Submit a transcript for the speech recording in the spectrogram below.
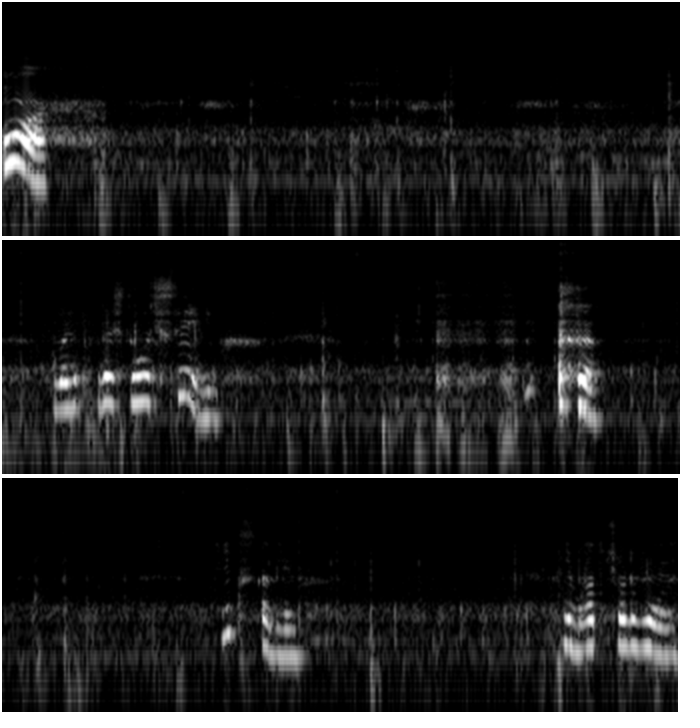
О! У мене просто очі синім. Чикс, а блін синіх багато червоних.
